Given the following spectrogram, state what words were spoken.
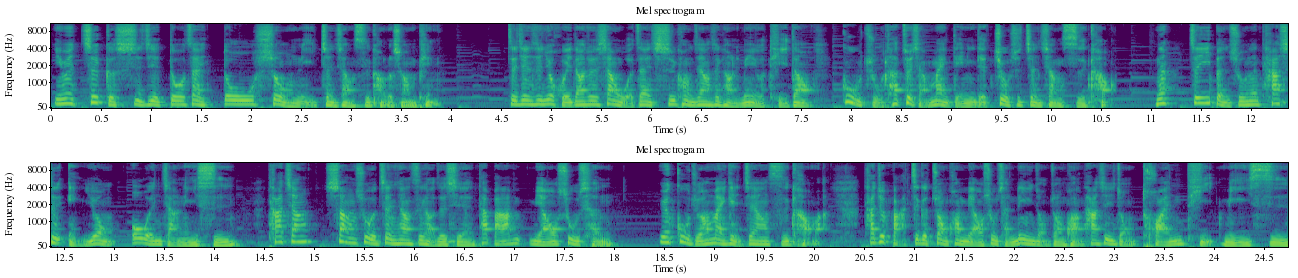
因为这个世界都在兜售你正向思考的商品。这件事就回到，就是像我在《失控的正向思考》里面有提到，雇主他最想卖给你的就是正向思考。那这一本书呢，它是引用欧文·贾尼斯，他将上述的正向思考这些，他把它描述成。因为雇主要卖给你这样思考嘛，他就把这个状况描述成另一种状况，它是一种团体迷思。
